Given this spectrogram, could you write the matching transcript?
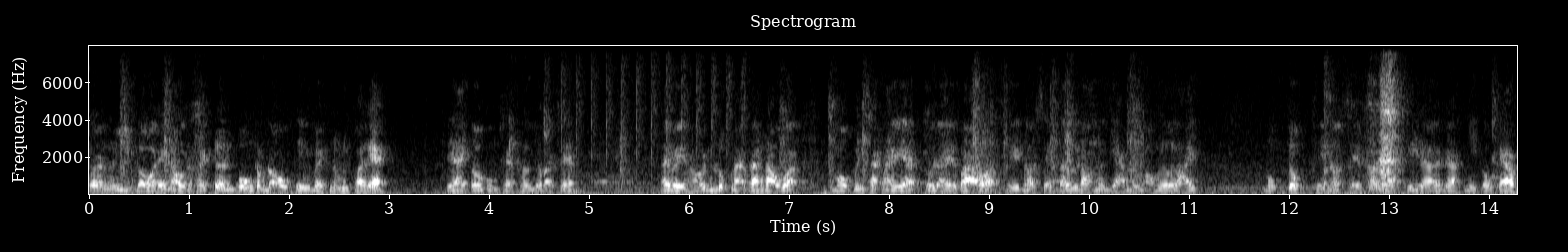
có nhiệt độ ở đáy nồi nó phải trên 400 độ thì bếp nó mới khóa ga thì đây tôi cũng sẽ thử cho bạn xem tại vì hồi lúc nào ban đầu á, một miếng sắt này á, tôi để vào á, thì nó sẽ tự động nó giảm cái ngọn lửa lại. Một chút thì nó sẽ khóa ra khi đã đạt nhiệt độ cao.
